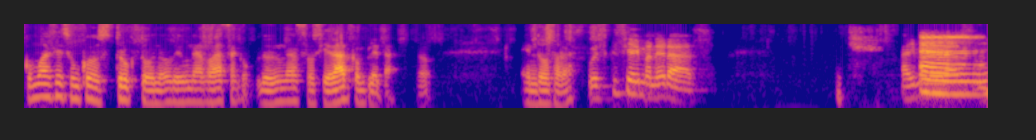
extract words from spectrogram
¿Cómo haces un constructo, ¿no? De una raza, de una sociedad completa, ¿no? En dos horas. Pues que sí hay maneras. Hay maneras ah.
